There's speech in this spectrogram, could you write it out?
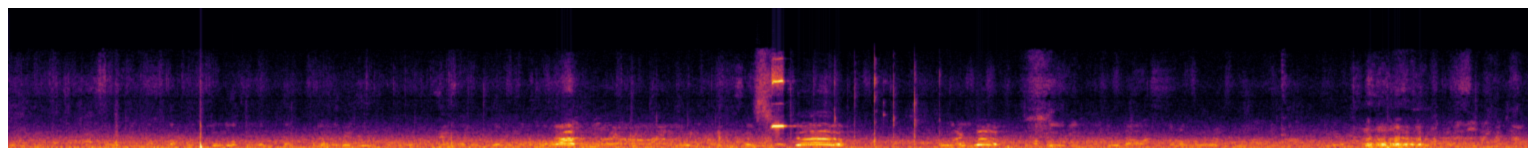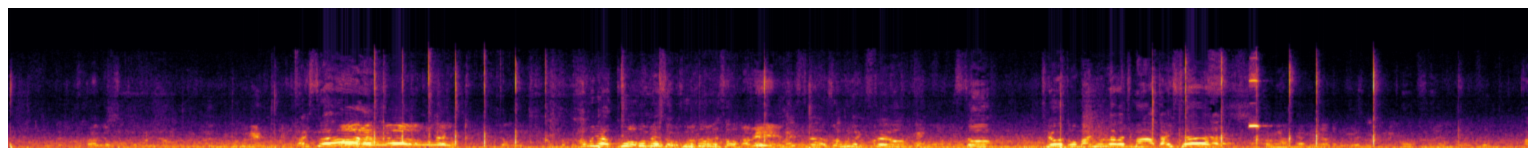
나이스! 상훈이 형 있어요 있어 재영아 너무 많이 올라가지 마 나이스 형이 한 명이야 아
